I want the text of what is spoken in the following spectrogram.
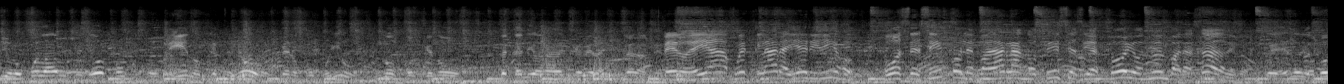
yo lo puedo dar un señor como sobrino, qué sé yo, pero como hijo, no, porque no, he tenido nada que ver ahí, claramente. Pero ella fue clara ayer y dijo, Josecito les va a dar las noticias si estoy o no embarazada. dijo. Bueno, yo no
